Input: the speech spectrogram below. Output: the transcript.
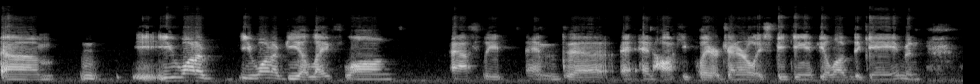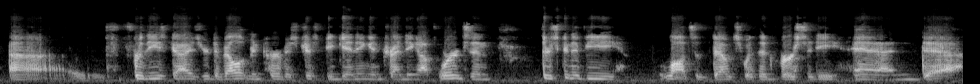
um, you want to you want to be a lifelong athlete and uh, and hockey player, generally speaking, if you love the game. And uh, for these guys, your development curve is just beginning and trending upwards, and there's going to be lots of bouts with adversity, and uh,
